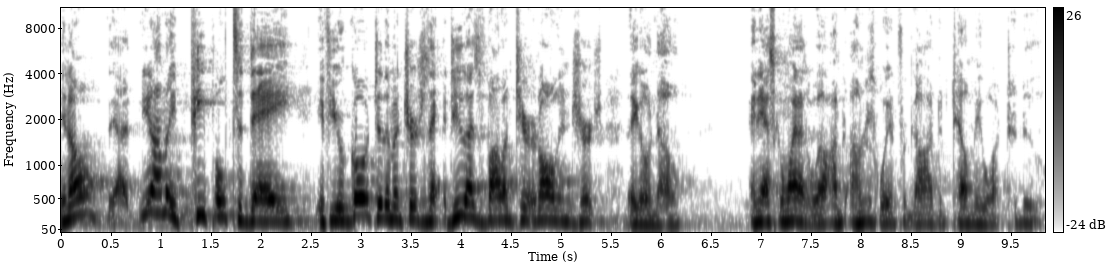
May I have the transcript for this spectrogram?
You know, you know how many people today, if you go to them in church and say, Do you guys volunteer at all in church? They go, No. And you ask them why not? Well, I'm, I'm just waiting for God to tell me what to do.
